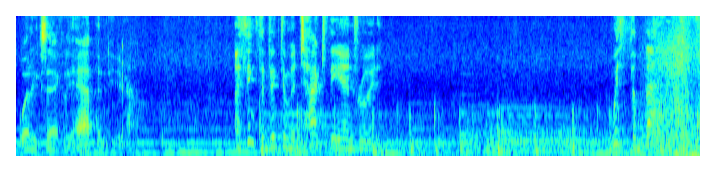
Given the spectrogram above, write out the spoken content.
what exactly happened here? I think the victim attacked the android with the bat.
